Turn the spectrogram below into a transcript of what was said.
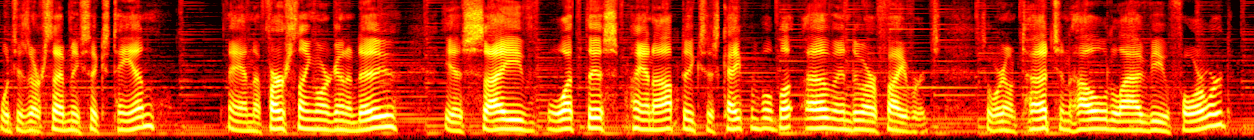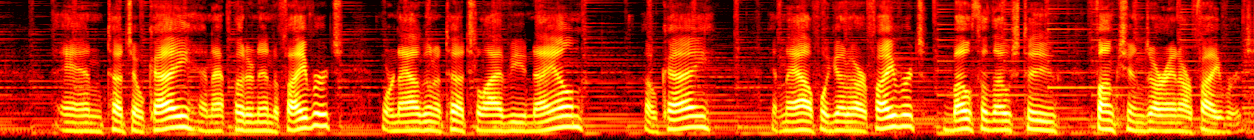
which is our 7610. And the first thing we're gonna do is save what this Panoptix is capable of into our favorites. So we're gonna touch and hold live view forward and touch OK, and that put it into favorites. We're now gonna touch live view down, OK, and now if we go to our favorites, both of those two functions are in our favorites.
